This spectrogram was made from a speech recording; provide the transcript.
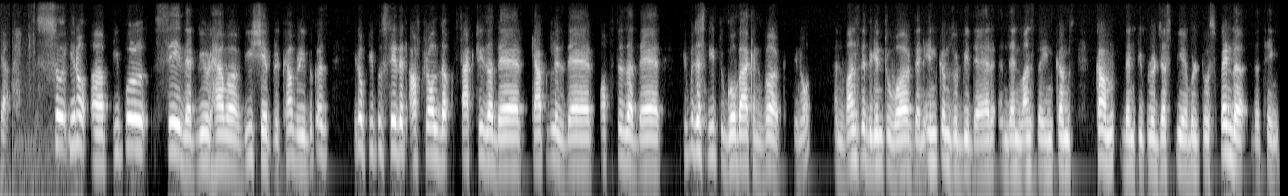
Yeah. So, you know, uh, people say that we would have a V shaped recovery because, you know, people say that after all, the factories are there, capital is there, offices are there. People just need to go back and work, you know. And once they begin to work, then incomes would be there. And then once the incomes come, then people would just be able to spend the, the thing.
